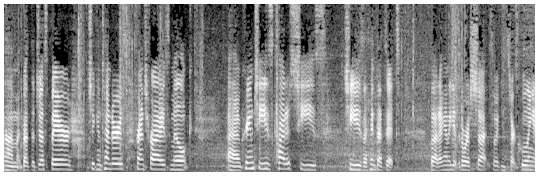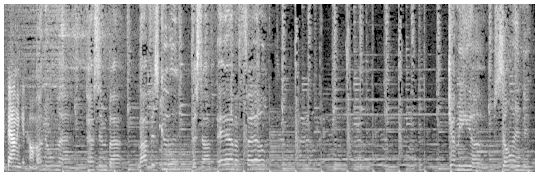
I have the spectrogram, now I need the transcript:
Um, I've got the Just Bare chicken tenders, french fries, milk, um, cream cheese, cottage cheese, cheese, I think that's it. But I'm gonna get the doors shut so I can start cooling it down and get home. Life is good, best I've ever felt. Get me up, new,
